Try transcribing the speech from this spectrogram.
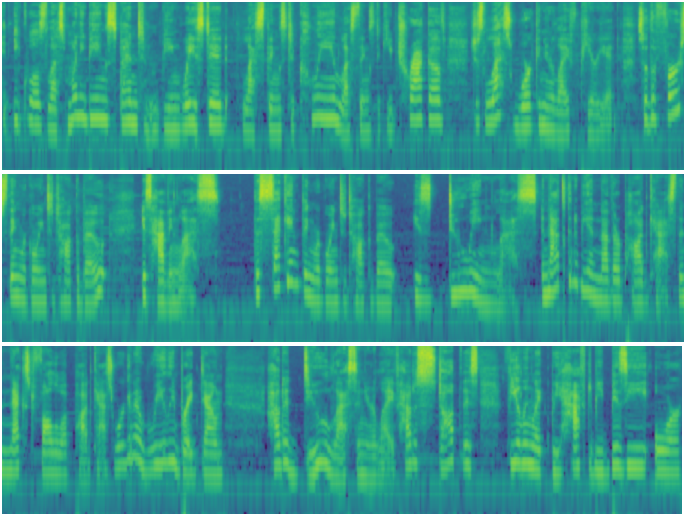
It equals less money being spent being wasted, less things to clean, less things to keep track of, just less work in your life, period. So, the first thing we're going to talk about is having less. The second thing we're going to talk about is doing less. And that's going to be another podcast, the next follow up podcast. We're going to really break down how to do less in your life, how to stop this feeling like we have to be busy or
